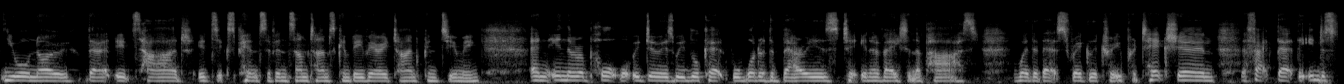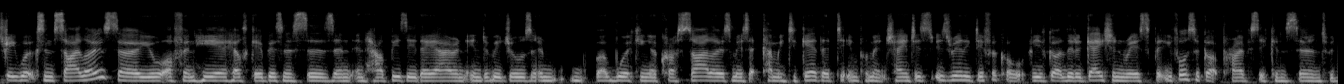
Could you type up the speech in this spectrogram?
You all know that it's hard, it's expensive, and sometimes can be very time consuming. And in the report, what we do is we look at well, what are the barriers to innovate in the past, whether that's regulatory protection, the fact that the industry works in silos. So you often hear healthcare businesses and, and how busy they are, and individuals and uh, working across silos means that coming together to implement change is, is really difficult. You've got litigation risk, but you've also got privacy concerns with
